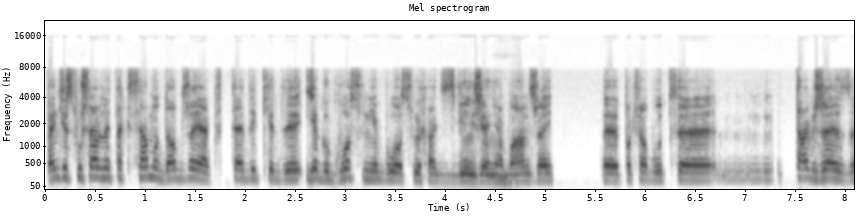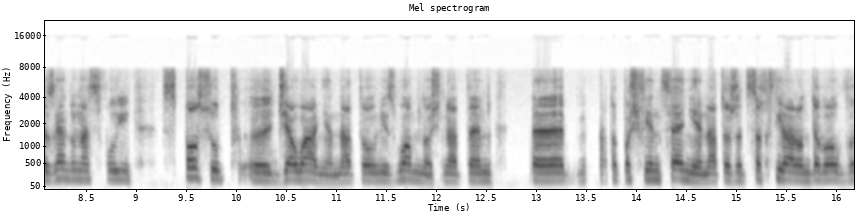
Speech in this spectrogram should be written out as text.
będzie słyszalny tak samo dobrze jak wtedy, kiedy jego głosu nie było słychać z więzienia, bo Andrzej Poczobut także ze względu na swój sposób działania, na tą niezłomność, na, ten, na to poświęcenie, na to, że co chwila lądował w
